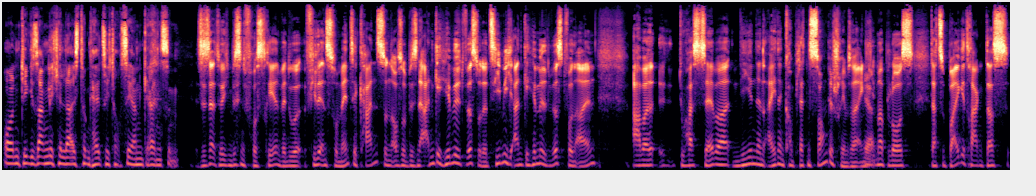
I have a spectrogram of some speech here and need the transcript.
Und die gesangliche Leistung hält sich doch sehr an Grenzen. Es ist natürlich ein bisschen frustrierend, wenn du viele Instrumente kannst und auch so ein bisschen angehimmelt wirst oder ziemlich angehimmelt wirst von allen. Aber äh, du hast selber nie einen eigenen kompletten Song geschrieben, sondern eigentlich ja. immer bloß dazu beigetragen, dass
